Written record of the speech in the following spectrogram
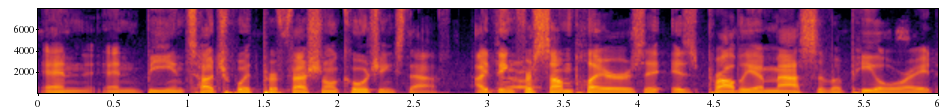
and and be in touch with professional coaching staff. I think yeah. for some players it is probably a massive appeal, right?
